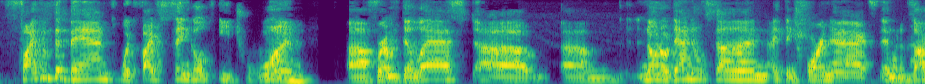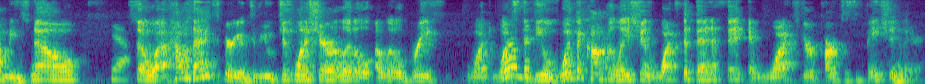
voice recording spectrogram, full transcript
five of the bands with five singles each one. Uh, from the last um, um, Nono Danielson, I think Fornax, and Zombies No. Yeah. So uh, how was that experience? If you just want to share a little, a little brief, what what's well, the deal with the compilation? What's the benefit, and what's your participation there?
